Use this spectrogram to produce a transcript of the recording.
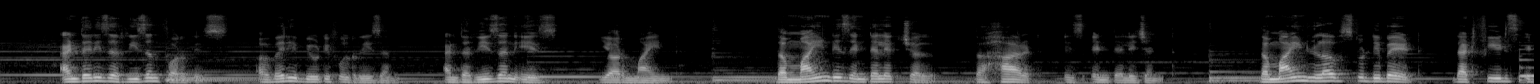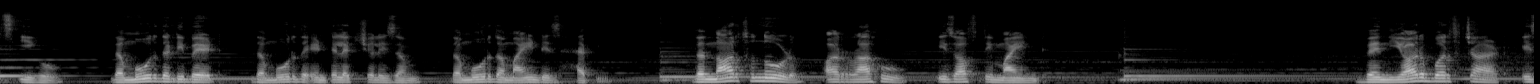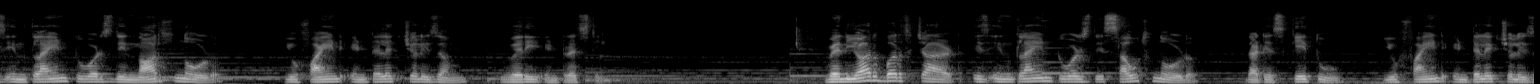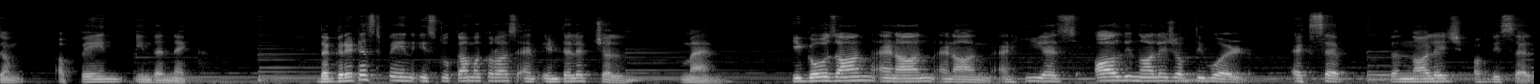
and there is a reason for this, a very beautiful reason and the reason is your mind. The mind is intellectual, the heart is intelligent. The mind loves to debate that feeds its ego. The more the debate, the more the intellectualism, the more the mind is happy. The north node or Rahu is of the mind. When your birth chart is inclined towards the north node, you find intellectualism very interesting. When your birth chart is inclined towards the south node, that is Ketu, you find intellectualism a pain in the neck. The greatest pain is to come across an intellectual man. He goes on and on and on, and he has all the knowledge of the world except the knowledge of the self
